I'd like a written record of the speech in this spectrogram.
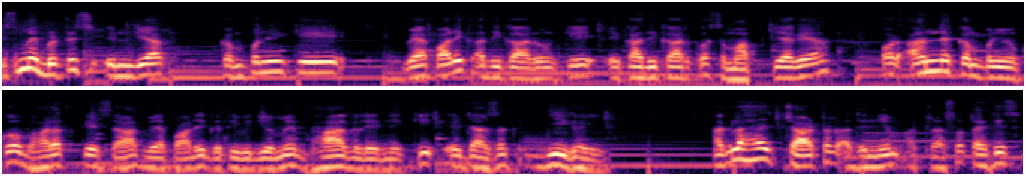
इसमें ब्रिटिश इंडिया कंपनी के व्यापारिक अधिकारों के एकाधिकार को समाप्त किया गया और अन्य कंपनियों को भारत के साथ व्यापारिक गतिविधियों में भाग लेने की इजाज़त दी गई। अगला है चार्टर अधिनियम 1833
